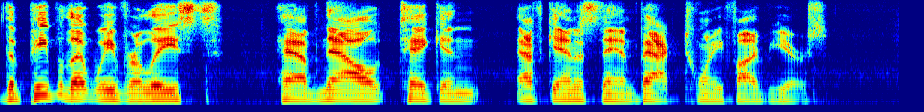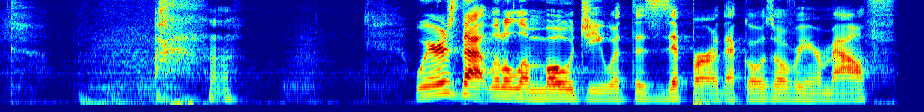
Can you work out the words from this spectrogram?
the people that we've released have now taken Afghanistan back 25 years. Where's that little emoji with the zipper that goes over your mouth?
